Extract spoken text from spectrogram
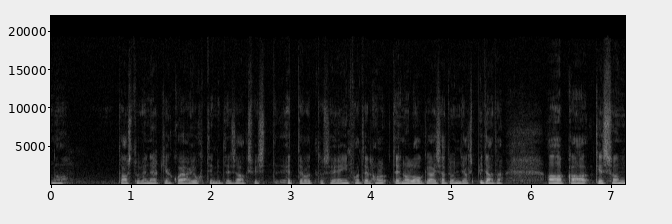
noh taastuvenergia koja juhti nüüd ei saaks vist ettevõtluse ja infotehnoloogia asjatundjaks pidada. aga kes on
